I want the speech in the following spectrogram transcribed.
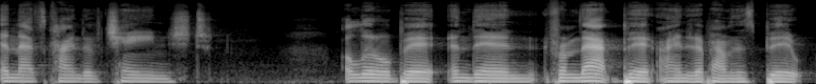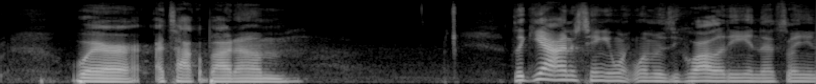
and that's kind of changed a little bit and then from that bit I ended up having this bit where I talk about um like yeah I understand you want women's equality and that's when you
